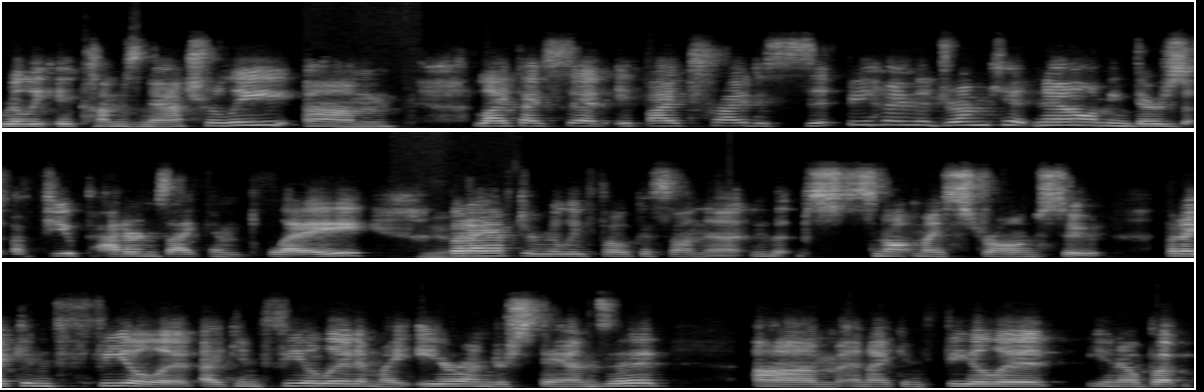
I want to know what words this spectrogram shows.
really, it comes naturally. Um, mm. like I said, if I try to sit behind the drum kit now, I mean, there's a few patterns I can play, yeah. but I have to really focus on that. And it's not my strong suit but I can feel it. I can feel it, and my ear understands it, um, and I can feel it. You know, but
